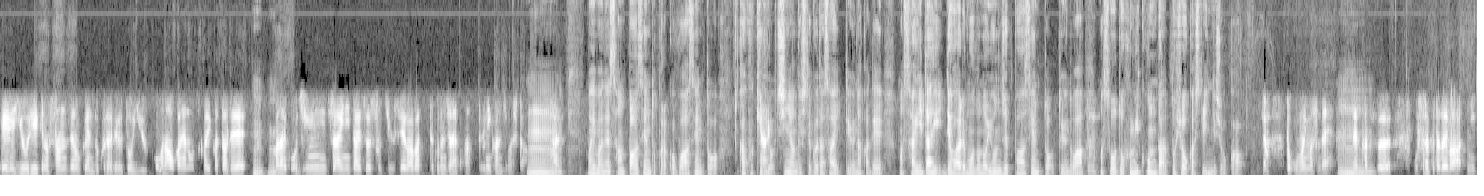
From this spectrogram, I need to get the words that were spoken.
営業利益の3000億円と比べると、有効なお金の使い方で、かなりこう人材に対する訴求性が上がってくるんじゃないかなというふうに感じました、はい。まあ、今ね、3%から5%、各企業、賃上げしてくださいっていう中で、まあ、最大ではあるものの40%というのは、うん、まあ、相当踏み込んだと評価していいんでしょうか？あと思いますね。でかつ、おそらく例えば日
